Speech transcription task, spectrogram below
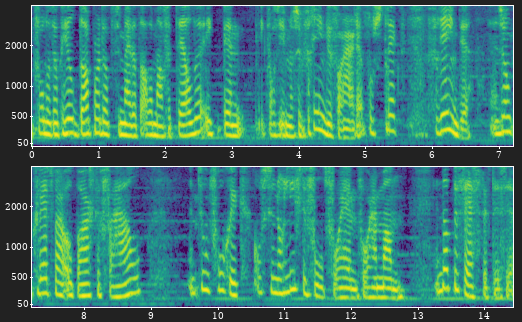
Ik vond het ook heel dapper dat ze mij dat allemaal vertelde. Ik, ben, ik was immers een vreemde voor haar, hè? volstrekt vreemde. En zo'n kwetsbaar, openhartig verhaal. En toen vroeg ik of ze nog liefde voelt voor hem, voor haar man. En dat bevestigde ze.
